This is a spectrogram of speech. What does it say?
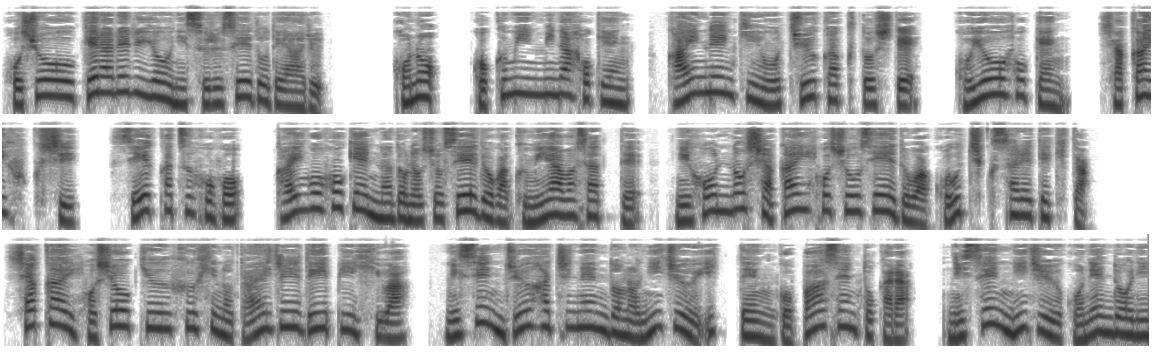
保障を受けられるようにする制度である。この国民皆保険、皆年金を中核として、雇用保険、社会福祉、生活保護、介護保険などの諸制度が組み合わさって、日本の社会保障制度は構築されてきた。社会保障給付費の対 GDP 比は、2018年度の21.5%から2025年度に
